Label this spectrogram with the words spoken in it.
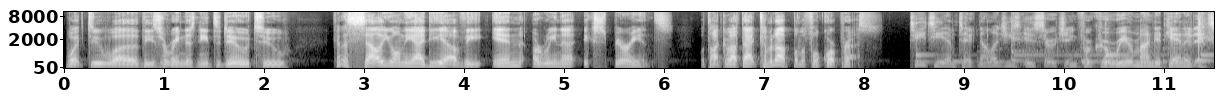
What do uh, these arenas need to do to kind of sell you on the idea of the in arena experience? We'll talk about that coming up on the Full Court Press. TTM Technologies is searching for career minded candidates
